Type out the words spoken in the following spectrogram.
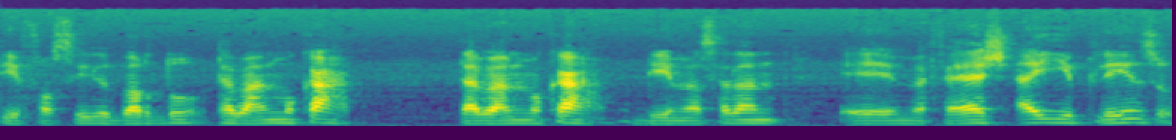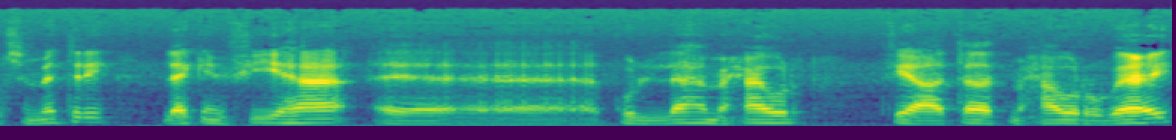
دي فصيلة برضو تبع المكعب تبع المكعب دي مثلا ما فيهاش أي planes of symmetry لكن فيها كلها محاور فيها ثلاث محاور رباعي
